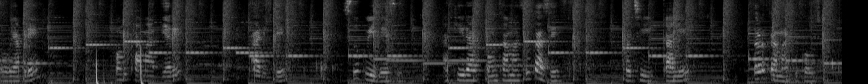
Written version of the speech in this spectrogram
તો હવે આપણે પંખામાં અત્યારે આ રીતે સૂકવી દેશું આખી રાત પંખામાં સુકાશે પછી કાલે તડકામાં સૂકવશું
